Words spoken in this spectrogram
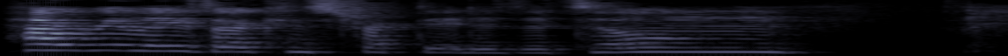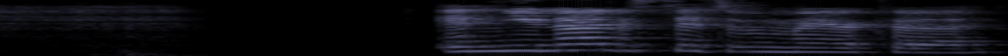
how relays are constructed is its own, in the United States of America,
